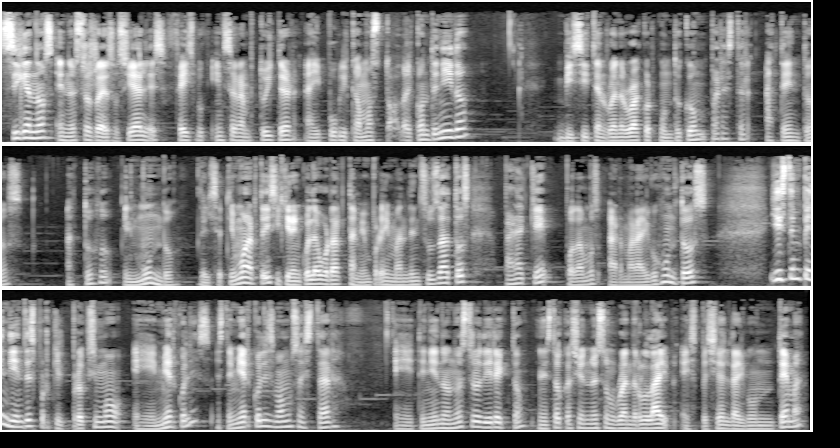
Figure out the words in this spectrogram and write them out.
Síganos en nuestras redes sociales, Facebook, Instagram, Twitter, ahí publicamos todo el contenido. Visiten renderrecord.com para estar atentos a todo el mundo del séptimo arte y si quieren colaborar también por ahí manden sus datos para que podamos armar algo juntos. Y estén pendientes porque el próximo eh, miércoles, este miércoles vamos a estar eh, teniendo nuestro directo. En esta ocasión no es un render live especial de algún tema,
